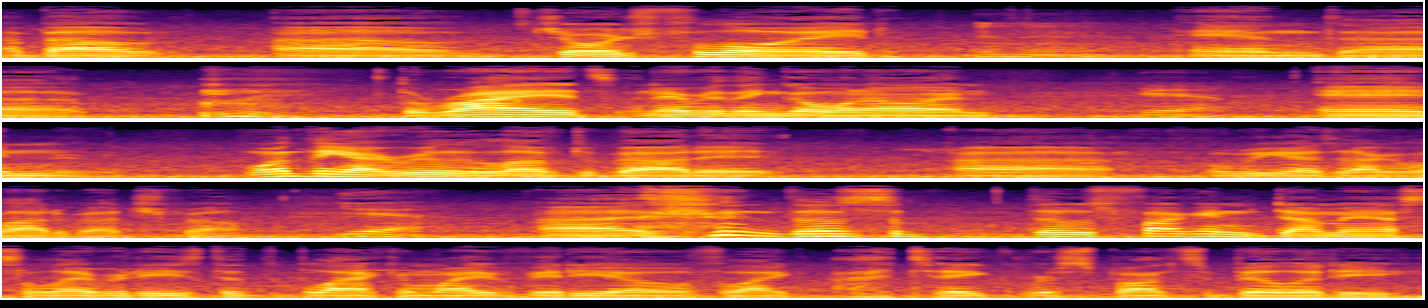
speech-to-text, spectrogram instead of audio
about uh, George Floyd Mm-hmm. and uh, the riots and everything going on. Yeah. And one thing I really loved about it, uh, well, we gotta talk a lot about Chappelle. Yeah. Uh, those those fucking dumbass celebrities did the black and white video of like I take responsibility,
